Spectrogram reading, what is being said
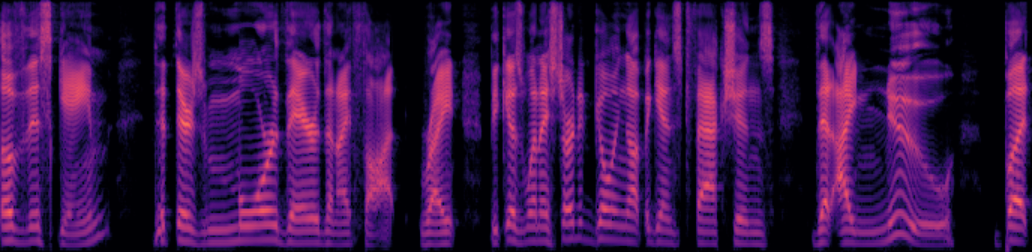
of this game that there's more there than I thought, right? Because when I started going up against factions that I knew, but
